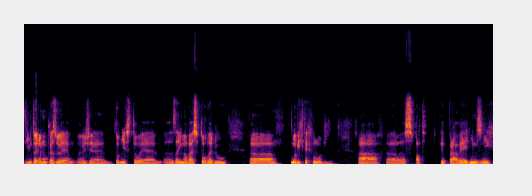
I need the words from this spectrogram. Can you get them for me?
tím to jenom ukazuje, že to město je zajímavé z pohledu nových technologií. A SPAD je právě jedním z nich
